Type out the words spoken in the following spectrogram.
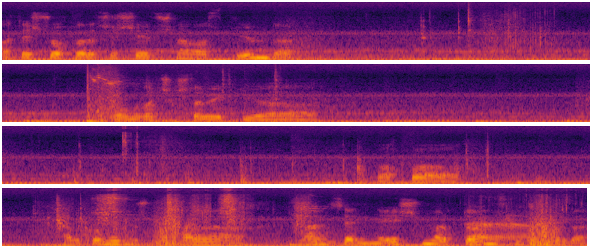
Ateş çoklar açış şey tuşuna bas diyorum da. Onu da çıkışta bekliyor ha. Bak bak. Abi domuzmuş bu para. Lan sen ne işin var? Domuzmuş burada.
